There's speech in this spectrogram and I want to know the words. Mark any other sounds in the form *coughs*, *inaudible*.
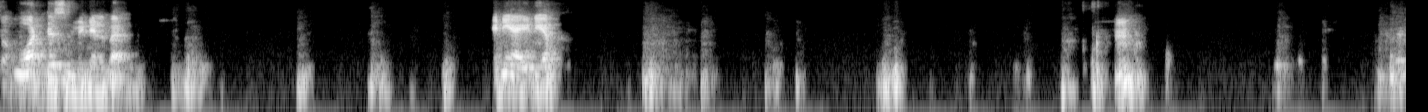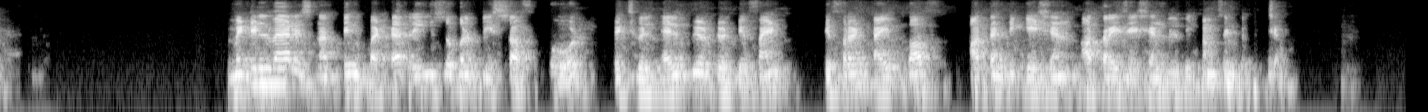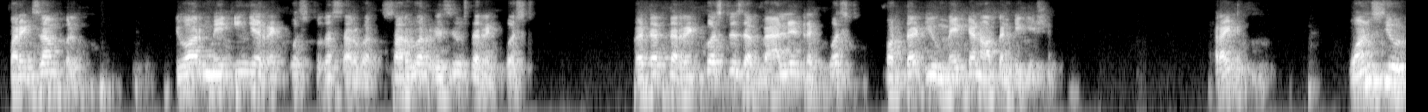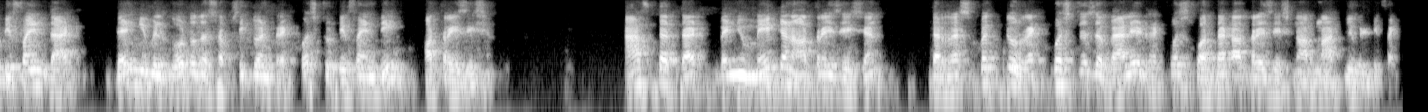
So what is middleware? Any idea? Hmm? Middleware is nothing but a reusable piece of code which will help you to define different type of authentication, authorization will be comes into picture. For example, you are making a request to the server. Server receives the request. Whether the request is a valid request, for that you make an authentication. Right? Once you define that, then you will go to the subsequent request to define the authorization. After that, when you make an authorization, the respective request is a valid request for that authorization or not, we will define.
